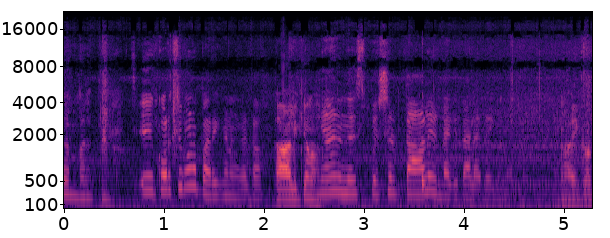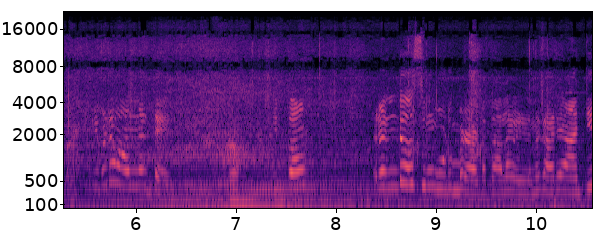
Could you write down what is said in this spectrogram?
ചെമ്പരത്തി? കുറച്ചും കൂടെ പറിക്കണം കേട്ടോ. താളിക്കണം? ഞാൻ ഇന്ന് സ്പെഷ്യൽ താളി ഉണ്ടാക്കി തല തേക്കുന്നുണ്ട് ആയിക്കോട്ടെ. ഇവിടെ വന്നിട്ടേ ഇപ്പൊ രണ്ട് ദിവസം കൂടുമ്പോഴാട്ടോ തല കഴിയുന്ന കാര്യം ആറ്റി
